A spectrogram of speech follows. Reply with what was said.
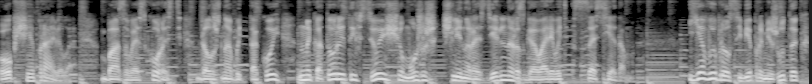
Общее правило – базовая скорость должна быть такой, на которой ты все еще можешь членораздельно разговаривать с соседом – я выбрал себе промежуток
